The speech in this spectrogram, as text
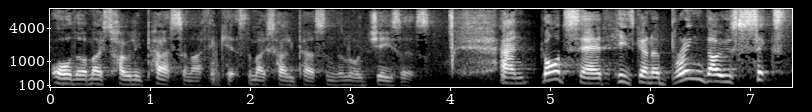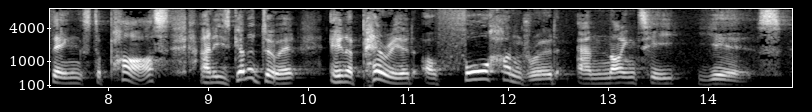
or the most holy person. I think it's the most holy person, the Lord Jesus. And God said He's going to bring those six things to pass, and He's going to do it in a period of 490 years.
